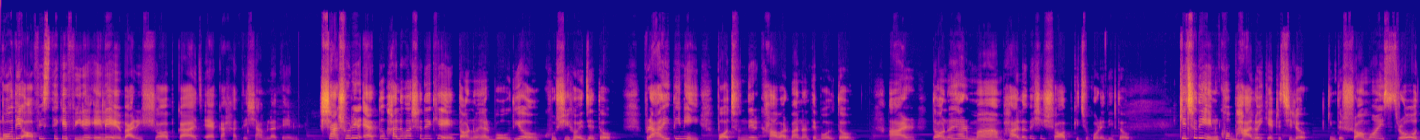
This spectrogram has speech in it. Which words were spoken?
বৌদি অফিস থেকে ফিরে এলে বাড়ির সব কাজ একা হাতে সামলাতেন। শাশুড়ির এত ভালোবাসা দেখে তনয়ার বৌদিও খুশি হয়ে যেত। প্রায় তিনি পছন্দের খাবার বানাতে বলতো। আর তনয়ার মা ভালোবেসে সব কিছু করে দিত। কিছুদিন খুব ভালোই কেটেছিল। কিন্তু সময় স্রোত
